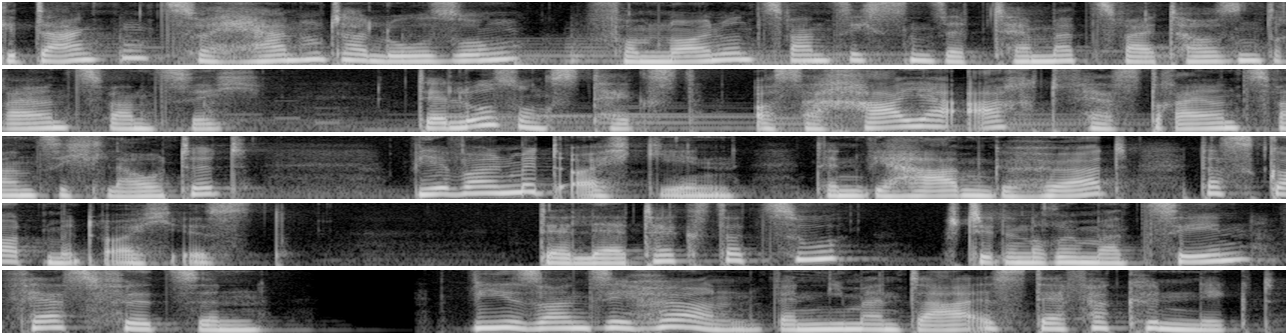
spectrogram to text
Gedanken zur Herrnhuter Losung vom 29. September 2023. Der Losungstext aus Sacharja 8, Vers 23 lautet: Wir wollen mit euch gehen, denn wir haben gehört, dass Gott mit euch ist. Der Lehrtext dazu steht in Römer 10, Vers 14. Wie sollen sie hören, wenn niemand da ist, der verkündigt?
